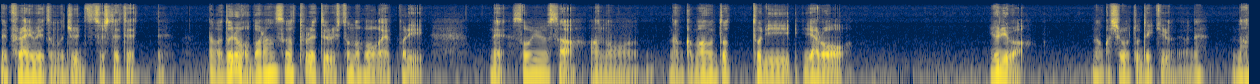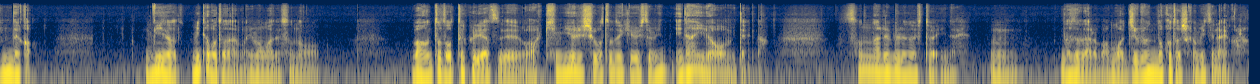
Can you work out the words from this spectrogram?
ね、プライベートも充実しててって、なんかどれもバランスが取れてる人の方がやっぱり、ね、そういうさ、あの、なんかマウント取り野郎よりは、なんか仕事できるんだよね。なんでか。見た、見たことないもん、今までその、マウント取ってくるやつで、わ、君より仕事できる人いないよ、みたいな。そんなレベルの人はいない。うん。なぜならばもう自分のことしか見てないから。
